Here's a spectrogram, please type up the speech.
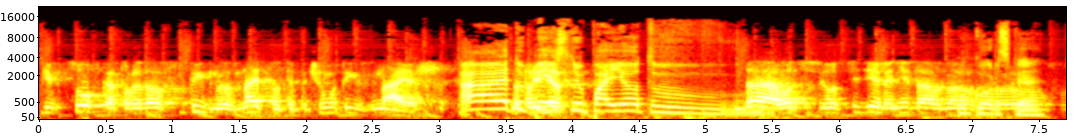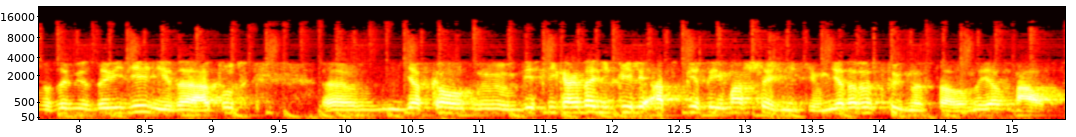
певцов, которые даже стыдно знать, но ты почему-то их знаешь. А эту Например, песню поет... Да, вот, вот сидели недавно Укорская. в, заведении, да, а тут э, я сказал, э, здесь никогда не пели отпетые мошенники. Мне даже стыдно стало, но я знал.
